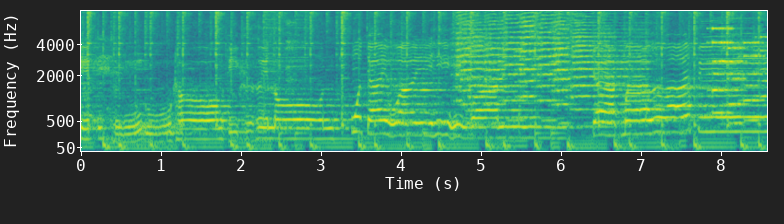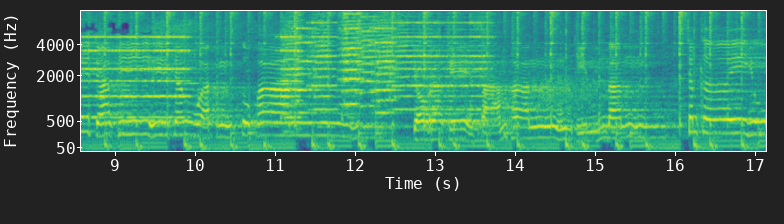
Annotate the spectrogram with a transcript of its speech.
คิดถึงอู่ทองที่เคยนอน หัวใจไว้วัน จากมาหลายปี จากที่จังหวัดสุพรรณเจ้าระเข้สามพันถิ่นนั้น ฉันเคยอยู่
